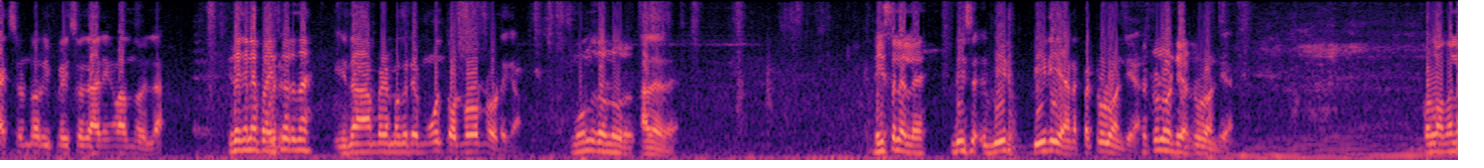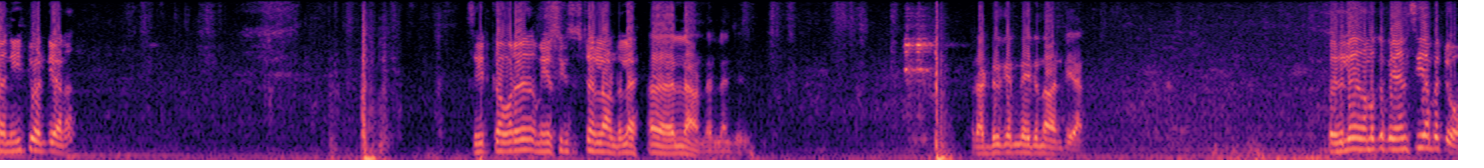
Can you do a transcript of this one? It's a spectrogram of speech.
ആക്സിഡന്റോ റീപ്ലേസോ കാര്യങ്ങളൊന്നുമില്ല ഇതെങ്ങനെ പ്രൈസ് വരുന്നത് ഇതാകുമ്പോൾ നമുക്കൊരു മൂന്ന് തൊണ്ണൂറിന് കൊടുക്കാം. മൂന്ന് തൊണ്ണൂറ്. അതെ അതെ. ഡീസൽ അല്ലേ? ഡീസൽ ബി ഡി ആണ് പെട്രോൾ വണ്ടിയാണ്. പെട്രോൾ വണ്ടിയാണ്. പെട്രോൾ വണ്ടിയാണ്. കൊള്ളാം നല്ല നീറ്റ് വണ്ടിയാണ്. സീറ്റ് കവർ മ്യൂസിക് സിസ്റ്റം എല്ലാം ഉണ്ട് അല്ലേ എല്ലാം ഉണ്ട് എല്ലാം ചെയ്തു. ഒരു അഡ്വക്കേറ്റിന്റെ ഇരുന്ന വണ്ടിയാണ്. ഇതിൽ നമുക്ക് ഫിനാൻസ് ചെയ്യാൻ പറ്റുമോ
